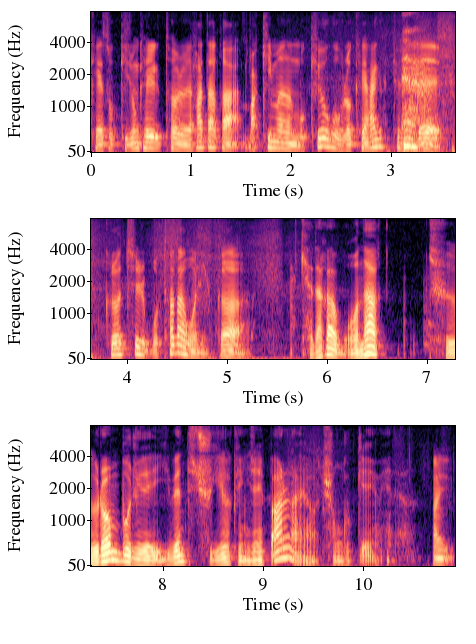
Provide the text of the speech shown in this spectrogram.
계속 기존 캐릭터를 하다가 막히면은 뭐 키우고 그렇게 하기 텐데 그렇지를 못하다 보니까 게다가 워낙 그런 부류의 이벤트 주기가 굉장히 빨라요 중국 게임에는. 아니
